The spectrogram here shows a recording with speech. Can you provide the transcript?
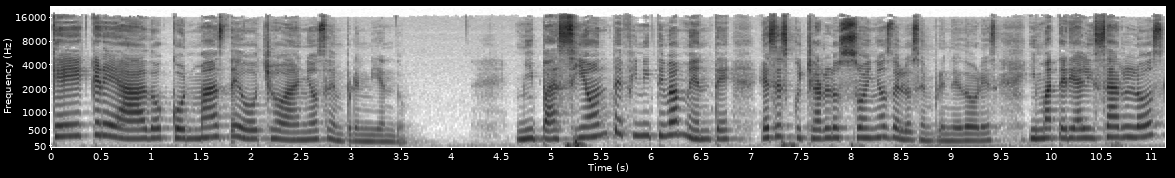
que he creado con más de 8 años emprendiendo. Mi pasión definitivamente es escuchar los sueños de los emprendedores y materializarlos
